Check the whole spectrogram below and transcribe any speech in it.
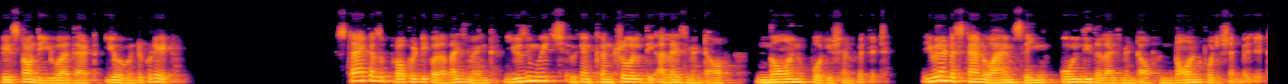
based on the UI that you are going to create Stack has a property called alignment using which we can control the alignment of non-position widget. You will understand why I'm saying only the alignment of non-position widget.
